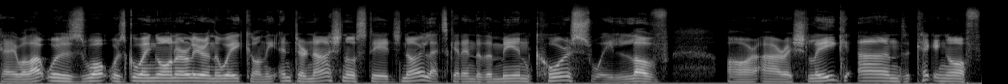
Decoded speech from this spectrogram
Okay, well, that was what was going on earlier in the week on the international stage. Now, let's get into the main course. We love our Irish League, and kicking off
